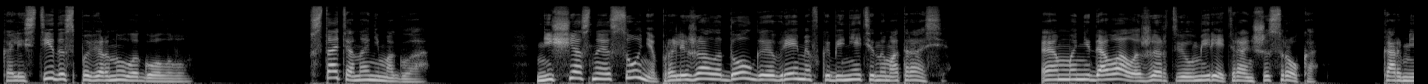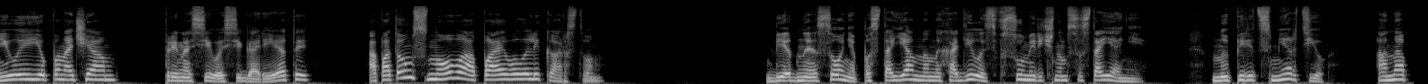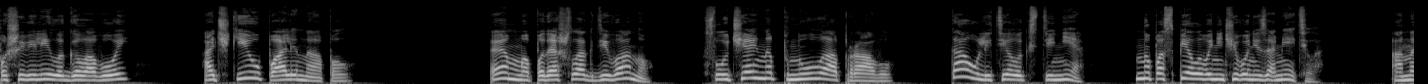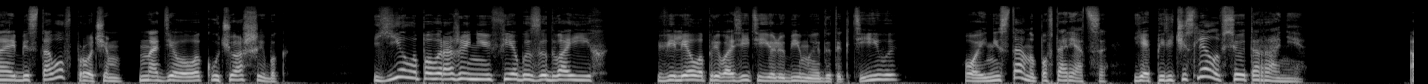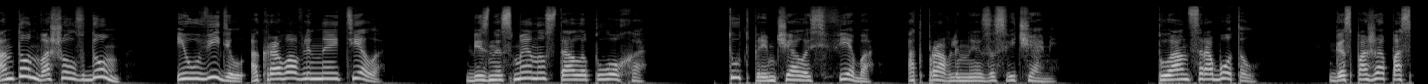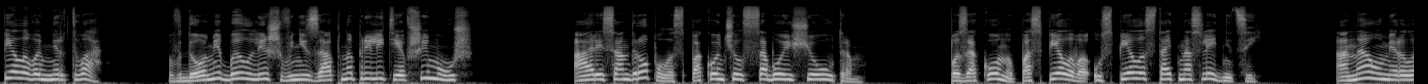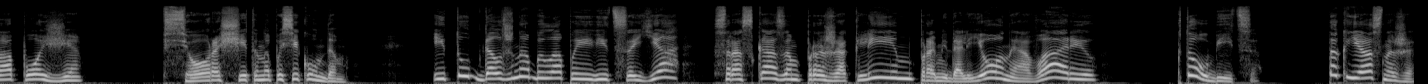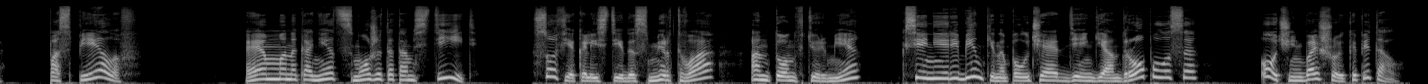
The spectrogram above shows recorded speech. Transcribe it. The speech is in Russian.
Калистидас повернула голову. Встать она не могла. Несчастная Соня пролежала долгое время в кабинете на матрасе. Эмма не давала жертве умереть раньше срока. Кормила ее по ночам, приносила сигареты, а потом снова опаивала лекарством. Бедная Соня постоянно находилась в сумеречном состоянии но перед смертью она пошевелила головой, очки упали на пол. Эмма подошла к дивану, случайно пнула оправу. Та улетела к стене, но Поспелого ничего не заметила. Она и без того, впрочем, наделала кучу ошибок. Ела, по выражению Фебы, за двоих, велела привозить ее любимые детективы. Ой, не стану повторяться, я перечисляла все это ранее. Антон вошел в дом и увидел окровавленное тело. Бизнесмену стало плохо. Тут примчалась Феба, отправленная за свечами. План сработал. Госпожа Поспелова мертва. В доме был лишь внезапно прилетевший муж. Арис Андропулос покончил с собой еще утром. По закону Поспелова успела стать наследницей. Она умерла позже. Все рассчитано по секундам. И тут должна была появиться я с рассказом про Жаклин, про медальон и аварию. Кто убийца? Так ясно же. Поспелов. Эмма, наконец, сможет отомстить. Софья Калистидас мертва, Антон в тюрьме, Ксения Рябинкина получает деньги Андропулоса, очень большой капитал.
